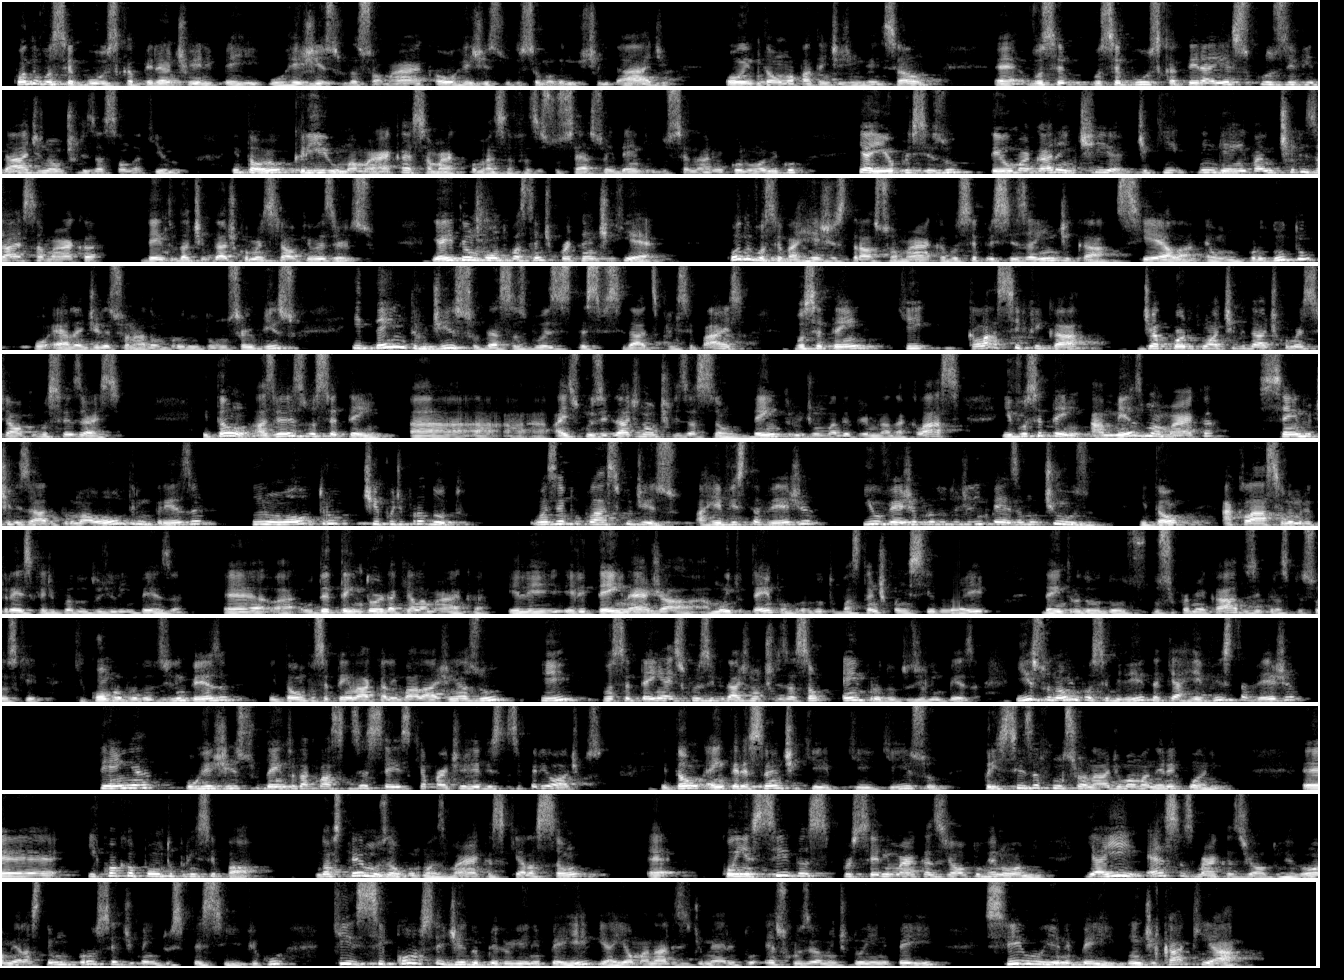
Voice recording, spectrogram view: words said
quando você busca perante o INPI o registro da sua marca ou o registro do seu modelo de utilidade, ou então uma patente de invenção, é, você, você busca ter a exclusividade na utilização daquilo. Então, eu crio uma marca, essa marca começa a fazer sucesso aí dentro do cenário econômico, e aí eu preciso ter uma garantia de que ninguém vai utilizar essa marca dentro da atividade comercial que eu exerço. E aí tem um ponto bastante importante que é, quando você vai registrar a sua marca, você precisa indicar se ela é um produto, ou ela é direcionada a um produto ou um serviço, e dentro disso, dessas duas especificidades principais, você tem que classificar de acordo com a atividade comercial que você exerce. Então, às vezes você tem a, a, a, exclusividade na utilização dentro de uma determinada classe e você tem a mesma marca sendo utilizada por uma outra empresa em um outro tipo de produto. Um exemplo clássico disso, a revista Veja e o Veja Produto de Limpeza Multiuso. Então, a classe número 3, que é de produto de limpeza, é, o detentor daquela marca, ele, ele tem né, já há muito tempo, um produto bastante conhecido aí dentro do, dos, dos, supermercados e pelas pessoas que, que compram produtos de limpeza. Então, você tem lá aquela embalagem azul e você tem a exclusividade na utilização em produtos de limpeza. Isso não impossibilita que a revista Veja tenha o registro dentro da classe 16, que é a partir de revistas e periódicos. Então, é interessante que, que, que isso precisa funcionar de uma maneira equânime. É, e qual é o ponto principal? Nós temos algumas marcas que elas são é, conhecidas por serem marcas de alto renome. E aí, essas marcas de alto renome, elas têm um procedimento específico que, se concedido pelo INPI, e aí é uma análise de mérito exclusivamente do INPI, se o INPI indicar que há,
